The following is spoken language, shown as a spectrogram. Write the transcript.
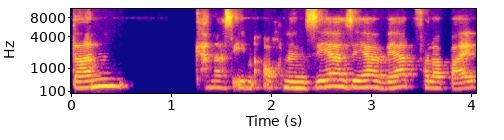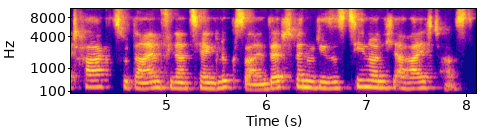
dann kann das eben auch ein sehr, sehr wertvoller Beitrag zu deinem finanziellen Glück sein, selbst wenn du dieses Ziel noch nicht erreicht hast.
